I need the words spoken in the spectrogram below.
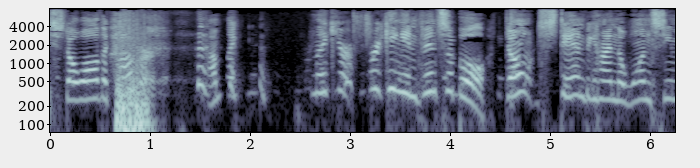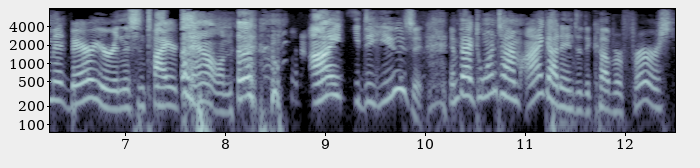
stole all the cover. I'm like, like you're freaking invincible. Don't stand behind the one cement barrier in this entire town. when I need to use it. In fact, one time I got into the cover first,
